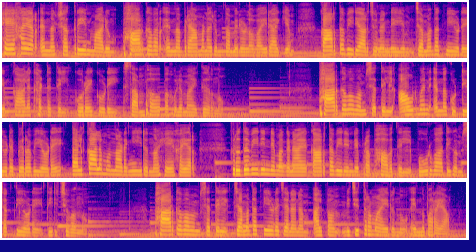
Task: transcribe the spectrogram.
ഹേഹയർ എന്ന ക്ഷത്രിയന്മാരും ഭാർഗവർ എന്ന ബ്രാഹ്മണരും തമ്മിലുള്ള വൈരാഗ്യം കാർത്തവീര്യാർജുനന്റെയും ജമദഗ്നിയുടെയും കാലഘട്ടത്തിൽ കുറെ കൂടി സംഭവബഹുലമായി തീർന്നു. ഭാർഗവ വംശത്തിൽ ഔർവൻ എന്ന കുട്ടിയുടെ പിറവിയോടെ തൽക്കാലം ഒന്നടങ്ങിയിരുന്ന ഹേഹയർ കൃതവീരിന്റെ മകനായ കാർത്തവീരിന്റെ പ്രഭാവത്തിൽ പൂർവാധികം ശക്തിയോടെ തിരിച്ചുവന്നു. ഭാർഗവ വംശത്തിൽ ജമദഗ്നിയുടെ ജനനം അല്പം വിചിത്രമായിരുന്നു എന്ന് പറയാം.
